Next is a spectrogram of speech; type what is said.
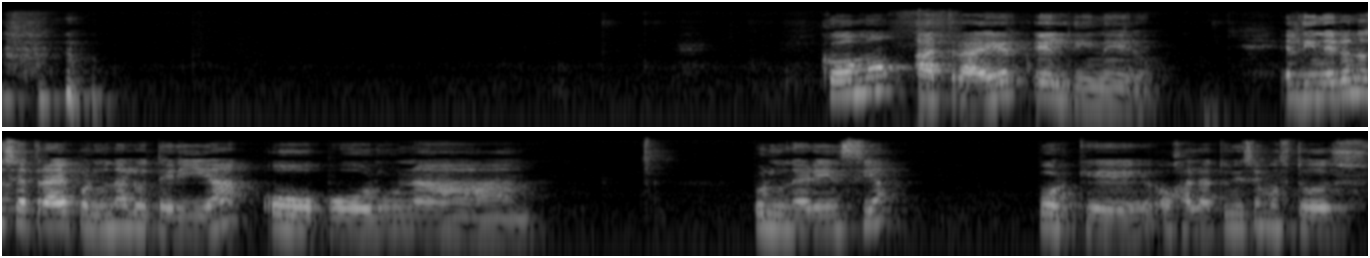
¿Cómo atraer el dinero? El dinero no se atrae por una lotería o por una por una herencia, porque ojalá tuviésemos todos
